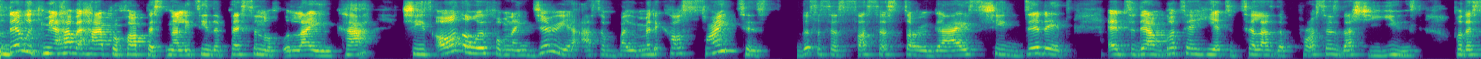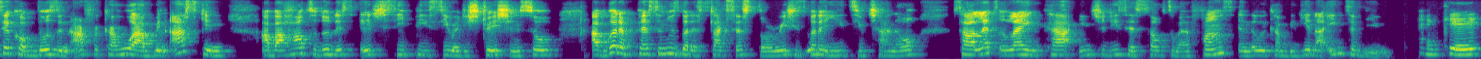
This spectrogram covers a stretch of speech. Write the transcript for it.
Today with me, I have a high profile personality in the person of Olayinka. She's all the way from Nigeria as a biomedical scientist. This is a success story, guys. She did it. And today I've got her here to tell us the process that she used for the sake of those in Africa who have been asking about how to do this HCPC registration. So I've got a person who's got a success story. She's got a YouTube channel. So I'll let Olayinka introduce herself to my fans and then we can begin our interview. Okay,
